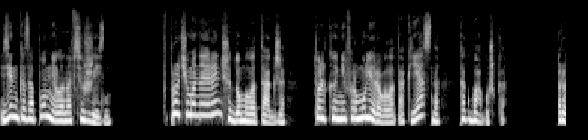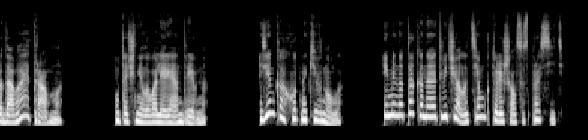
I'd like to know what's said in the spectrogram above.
Зинка запомнила на всю жизнь. Впрочем, она и раньше думала так же, только не формулировала так ясно, как бабушка. «Родовая травма», — уточнила Валерия Андреевна. Зинка охотно кивнула. Именно так она и отвечала тем, кто решался спросить.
